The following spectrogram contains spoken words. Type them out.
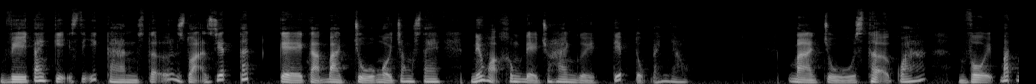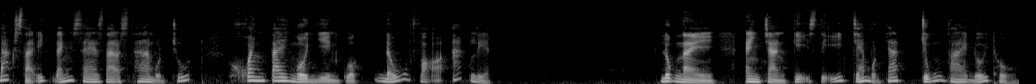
vì tay kỵ sĩ càn dỡ dọa giết tất, kể cả bà chủ ngồi trong xe, nếu họ không để cho hai người tiếp tục đánh nhau. Bà chủ sợ quá, vội bắt bác xà ích đánh xe ra xa một chút, khoanh tay ngồi nhìn cuộc đấu võ ác liệt. Lúc này, anh chàng kỵ sĩ chém một nhát trúng vai đối thủ.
